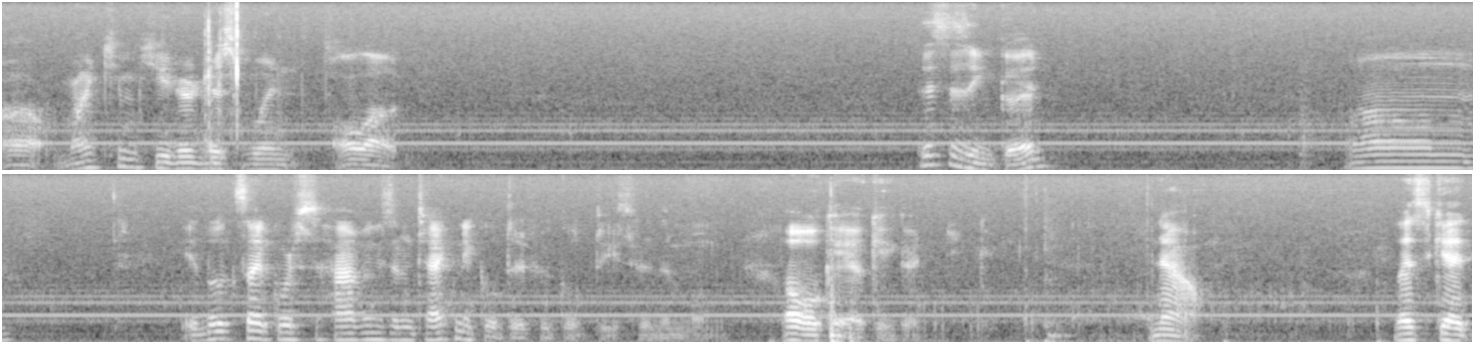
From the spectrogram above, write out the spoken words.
Uh, my computer just went all out. This isn't good. Um, it looks like we're having some technical difficulties for the moment. Oh, okay, okay, good. Now, let's get,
